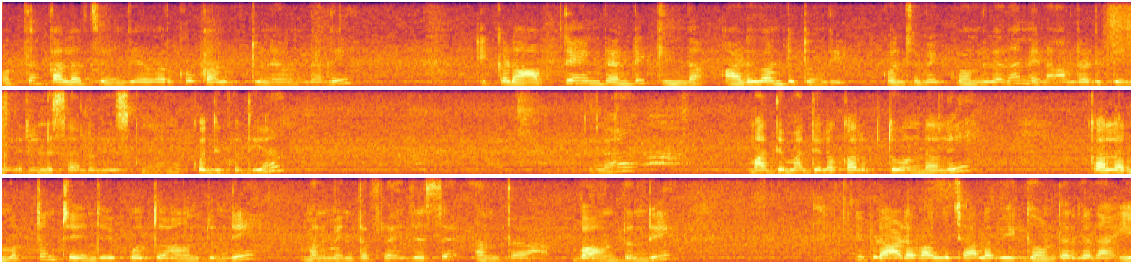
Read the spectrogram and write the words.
మొత్తం కలర్ చేంజ్ అయ్యే వరకు కలుపుతూనే ఉండాలి. ఇక్కడ ఆపితే ఏంటంటే కింద అడుగంటుతుంది. కొంచెం ఎక్కువ ఉంది కదా నేను ఆల్రెడీ దీన్ని రెండుసార్లు తీసుకున్నాను. కొద్ది కొద్దిగా ఇలా మధ్య మధ్యలో కలుపుతూ ఉండాలి. కలర్ మొత్తం చేంజ్ అయిపోతూ ఉంటుంది. మనం ఎంత ఫ్రై చేస్తే అంత బాగుంటుంది. ఇప్పుడు ఆడవాళ్ళు చాలా వీక్గా ఉంటారు కదా ఈ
